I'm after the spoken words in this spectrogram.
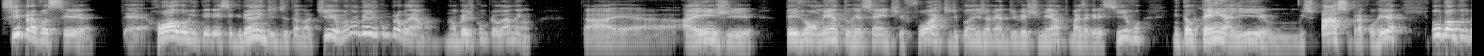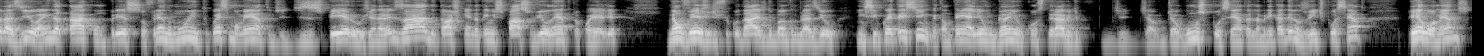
Se para você é, rola um interesse grande de estar no ativo, eu não vejo como problema, não vejo como problema nenhum. Tá? É, a Engie teve um aumento recente forte de planejamento de investimento mais agressivo, então tem ali um espaço para correr. O Banco do Brasil ainda está com o preço sofrendo muito com esse momento de desespero generalizado, então acho que ainda tem um espaço violento para correr ali. Não vejo dificuldade do Banco do Brasil em 55, então tem ali um ganho considerável de, de, de, alguns por cento ali na brincadeira, uns 20%, pelo menos,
